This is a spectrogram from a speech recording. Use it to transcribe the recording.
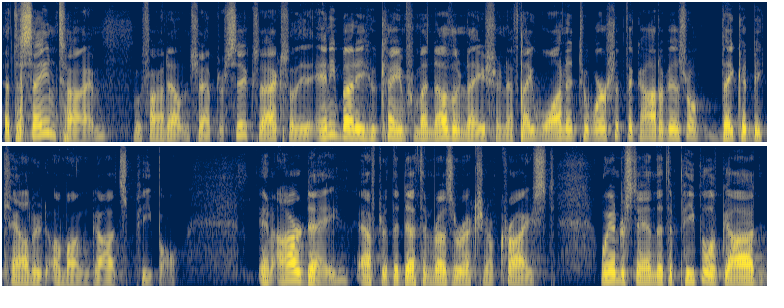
At the same time, we find out in chapter 6 actually, anybody who came from another nation, if they wanted to worship the God of Israel, they could be counted among God's people. In our day, after the death and resurrection of Christ, we understand that the people of God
